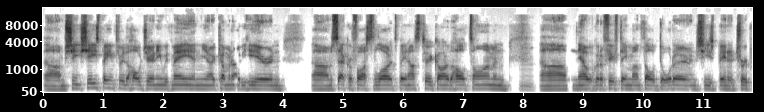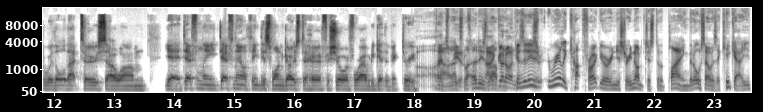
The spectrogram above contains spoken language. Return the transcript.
um, she she's been through the whole journey with me, and you know, coming over here and um, sacrificed a lot. It's been us two kind of the whole time, and um, now we've got a 15 month old daughter, and she's been a trooper with all that too. So um, yeah, definitely, definitely, I think this one goes to her for sure if we're able to get the victory. Oh, that's No, beautiful. lo- it is No, lovely good on because it is Yeah. really cutthroat your industry, not just of playing, but also as a kicker. You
